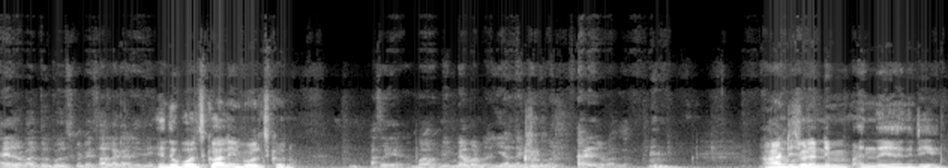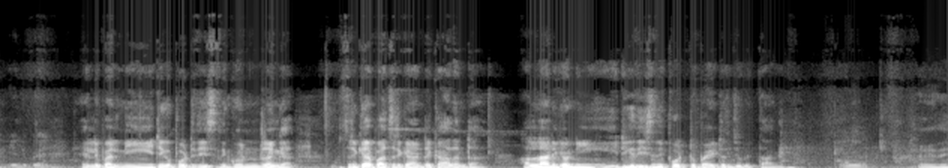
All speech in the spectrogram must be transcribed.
హైదరాబాద్తో పోల్చుకుంటే చల్లగా లేదు ఎందుకు పోల్చుకోవాలి? నేను పోల్చుకోను. అసలు మా నిన్న మొన్న ఇవాళ తగ్గింది మన హైదరాబాద్లో. ఆంటీ చూడండి ఏంటి ఎల్లిపాయలు నీట్గా పొట్టు తీసింది గుండ్రంగా. ఉసిరికాయ పచ్చడికాయ అంటే కాదంట. అల్లానికి నీట్గా తీసింది పొట్టు బయట చూపిస్తాగండి ఇది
